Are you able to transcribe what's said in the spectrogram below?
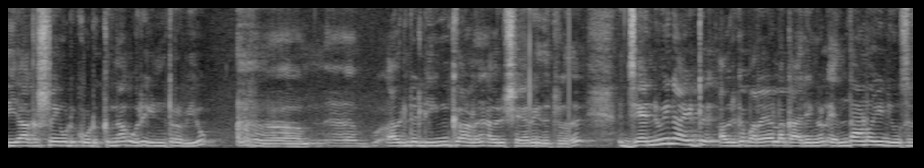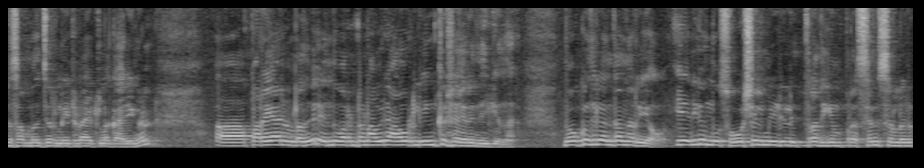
ദിയാകൃഷ്ണയും കൂടി കൊടുക്കുന്ന ഒരു ഇന്റർവ്യൂ അവരുടെ ലിങ്കാണ് അവർ ഷെയർ ചെയ്തിട്ടുള്ളത്. ജെന്വിൻ ആയിട്ട് അവർക്ക് പറയാനുള്ള കാര്യങ്ങൾ എന്താണോ ഈ ന്യൂസിനെ സംബന്ധിച്ച് റിലേറ്റഡ് ആയിട്ടുള്ള കാര്യങ്ങൾ പറയാനുള്ളത് എന്ന് പറഞ്ഞിട്ടാണ് അവർ ആ ഒരു ലിങ്ക് ഷെയർ ചെയ്തിരിക്കുന്നത്. നോക്കൂ ഇതിൽ എന്താണെന്നറിയോ? എനിക്കൊന്ന് സോഷ്യൽ മീഡിയയിൽ ഇത്രയധികം പ്രസൻസ് ഉള്ള ഒരു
